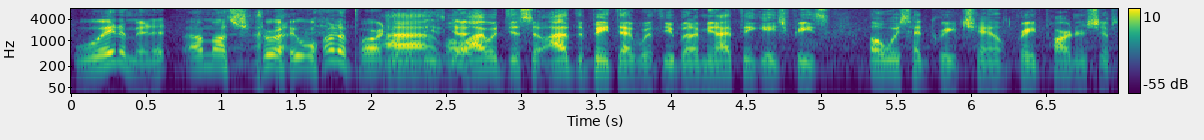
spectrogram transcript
wait a minute, I'm not sure I want to partner Uh, with these well, guys. I would dis I'll debate that with you, but I mean, I think HP's always had great channel, great partnerships.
